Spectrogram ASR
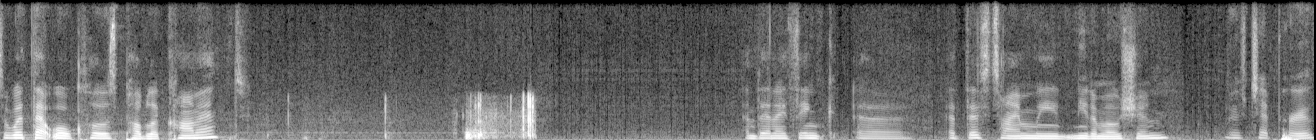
So with that, we'll close public comment. And then I think uh, at this time, we need a motion. Move to approve.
